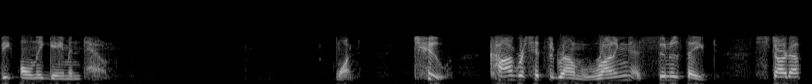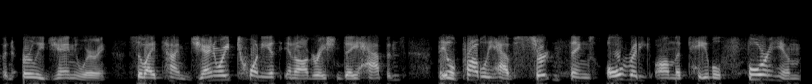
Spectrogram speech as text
the only game in town. One. Two, Congress hits the ground running as soon as they start up in early January. So by the time January 20th inauguration day happens, they will probably have certain things already on the table for him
